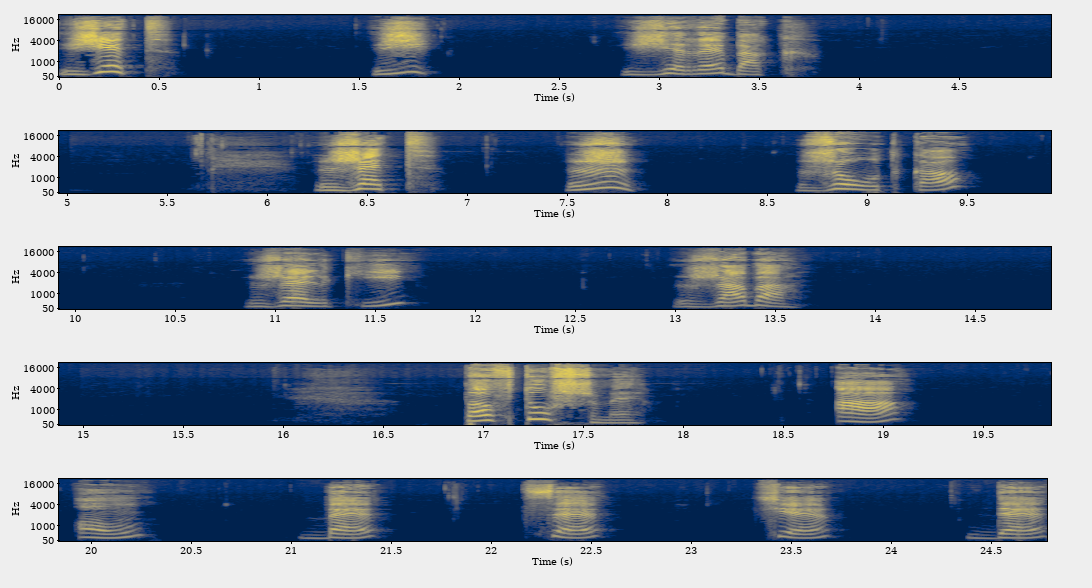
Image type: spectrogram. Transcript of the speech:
Ziet. Ź. Źrebak. Żet. Ż. Żółtko. Żelki. Żaba. Powtórzmy. A, on, B, C, C, D,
